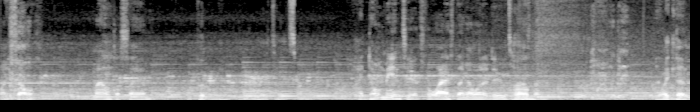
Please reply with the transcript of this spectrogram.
myself, my uncle Sam. Put me in a real tight spot. I don't mean to. It's the last thing I want to do. Tom. Dustin. Why can't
